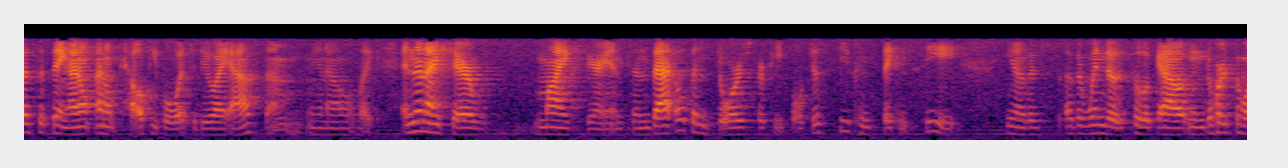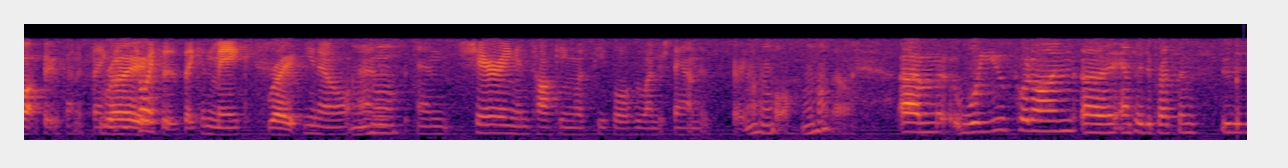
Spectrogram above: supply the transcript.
that's the thing. I don't I don't tell people what to do. I ask them. You know, like, and then I share my experience, and that opens doors for people. Just so you can they can see. You know, there's other windows to look out and doors to walk through, kind of thing. and Right. choices they can make Right. you know, Mhm. and and sharing and talking with people who understand is very Mhm, helpful. mhm. So were you put on uh, antidepressants through this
